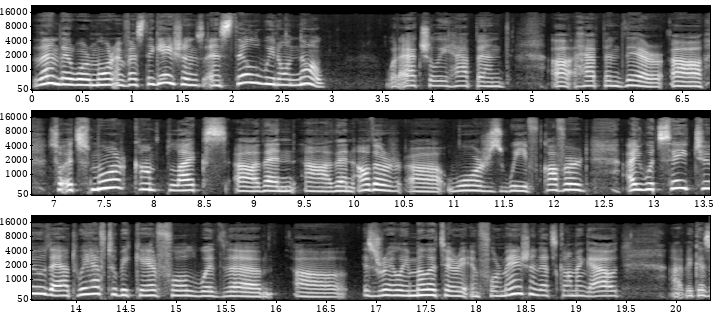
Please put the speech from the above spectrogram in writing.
Then there were more investigations, and still we don't know what actually happened uh, happened there. Uh, so it's more complex uh, than than other wars we've covered. I would say too that we have to be careful with the Israeli military information that's coming out. Uh, because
